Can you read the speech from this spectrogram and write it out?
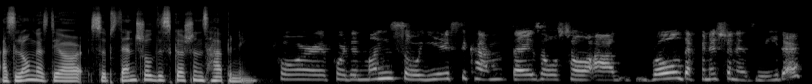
as long as there are substantial discussions happening for for the months or years to come there is also a role definition is needed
